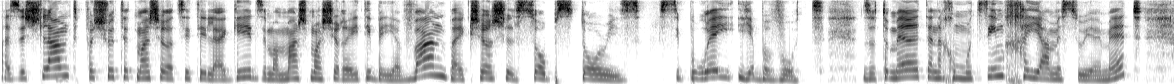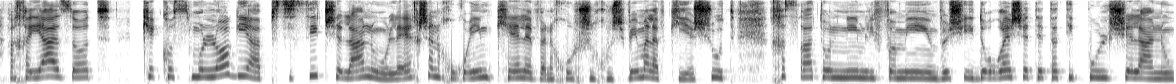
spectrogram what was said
אז השלמת פשוט את מה שרציתי להגיד, זה ממש מה שראיתי ביוון, בהקשר של sob stories. סיפורי יבבות. זאת אומרת, אנחנו מוצאים חיה מסוימת, החיה הזאת כקוסמולוגיה הבסיסית שלנו לאיך שאנחנו רואים כלב ואנחנו חושבים עליו כישות חסרת אונים לפעמים ושהיא דורשת את הטיפול שלנו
